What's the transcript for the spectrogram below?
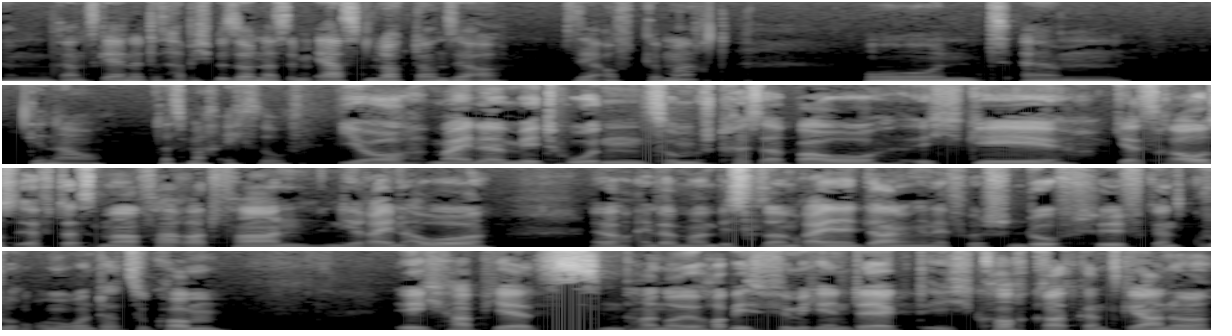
ähm, ganz gerne. Das habe ich besonders im ersten Lockdown sehr, sehr oft gemacht. Und ähm, genau, das mache ich so. Ja, meine Methoden zum Stressabbau. Ich gehe jetzt raus, öfters mal Fahrrad fahren in die Rheinaue. Einfach mal ein bisschen so am Rhein entlang in der frischen Luft. Hilft ganz gut, um runterzukommen. Ich habe jetzt ein paar neue Hobbys für mich entdeckt. Ich koche gerade ganz gerne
